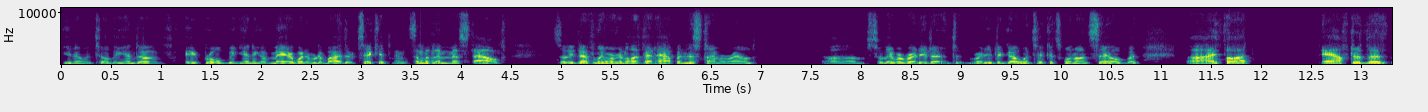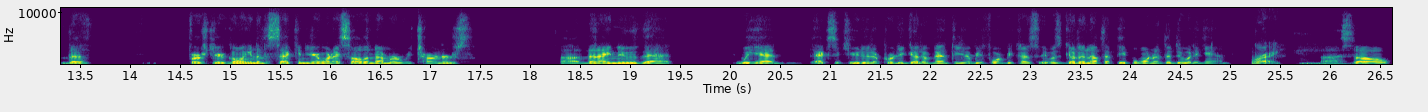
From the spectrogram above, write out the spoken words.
you know, until the end of April, beginning of May or whatever to buy their ticket, and some mm-hmm. of them missed out. So they definitely weren't going to let that happen this time around. Um, so they were ready to, to, ready to go when tickets went on sale. But uh, I thought after the the first year, going into the second year, when I saw the number of returners, uh, then I knew that we had executed a pretty good event the year before because it was good enough that people wanted to do it again. Right. Uh, so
